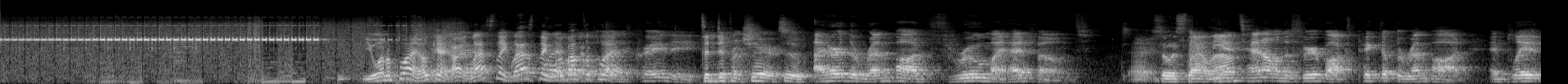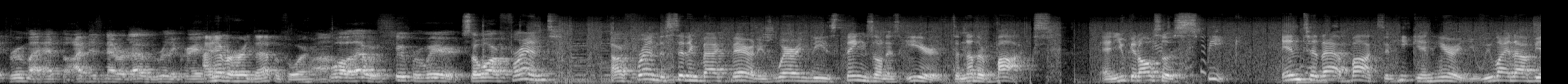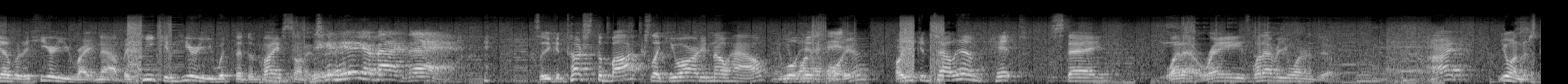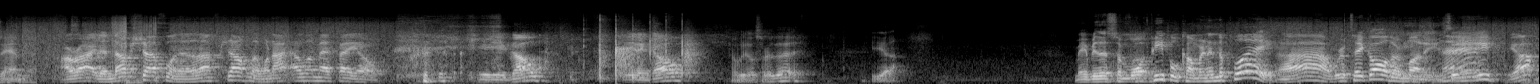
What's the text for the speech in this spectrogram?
You want to play? Okay. All right. Last thing. Last thing. We're about to play. That's crazy. It's a different chair too. I heard the REM pod through my headphones. So it's that Like the antenna on the spirit box picked up the REM pod and played it through my headphones. I've just never. That was really crazy. I never heard that before. Wow. Whoa, that was super weird. So our friend, our friend is sitting back there and he's wearing these things on his ears. It's another box. And you can also speak into that box and he can hear you. We might not be able to hear you right now, but he can hear you with the device on his You can hear you back there. So you can touch the box like you already know how, and we'll hit for hit. you. Or you can tell him hit, stay, whatever, raise, whatever you want to do. All right? You understand. All right, enough shuffling, enough shuffling. We're not LMFAO. Here you go. Here you go. Nobody else heard that? Yeah. Maybe there's some more people coming into play. Ah, we're gonna take all their money. See? Yep.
